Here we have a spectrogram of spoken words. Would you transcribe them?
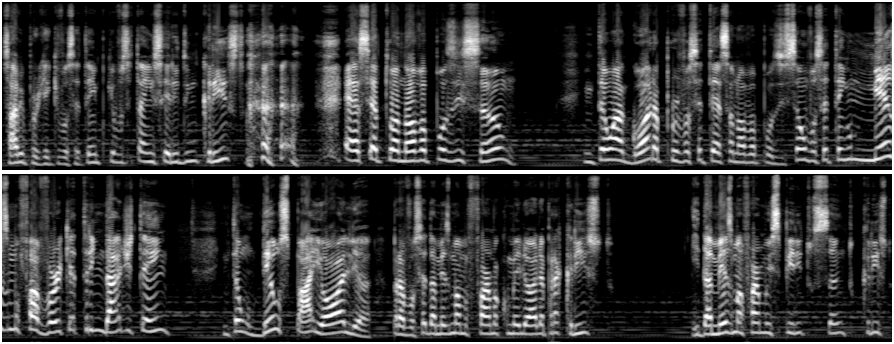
Sabe por que, que você tem? Porque você está inserido em Cristo. essa é a tua nova posição. Então, agora, por você ter essa nova posição, você tem o mesmo favor que a Trindade tem. Então, Deus Pai olha para você da mesma forma como ele olha para Cristo. E da mesma forma o Espírito Santo, Cristo,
